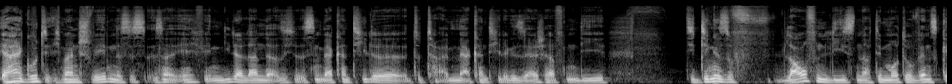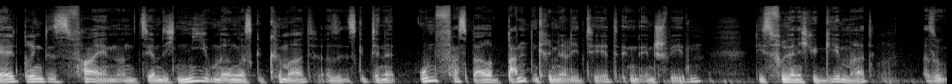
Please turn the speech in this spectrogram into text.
Ja, gut, ich meine, Schweden, das ist, ist ähnlich wie in Niederlande. Also das sind merkantile, total merkantile Gesellschaften, die die Dinge so laufen ließen nach dem Motto, wenn es Geld bringt, ist es fein. Und sie haben sich nie um irgendwas gekümmert. Also es gibt ja eine unfassbare Bandenkriminalität in, in Schweden, die es früher nicht gegeben hat. Also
